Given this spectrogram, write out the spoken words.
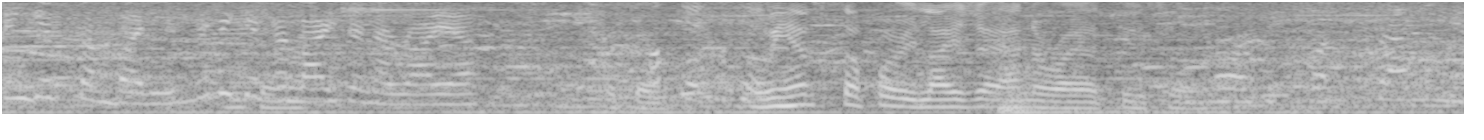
Can give somebody. Maybe give Elijah and Araya. Okay. Okay, okay. We have stuff for Elijah and Araya too. So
